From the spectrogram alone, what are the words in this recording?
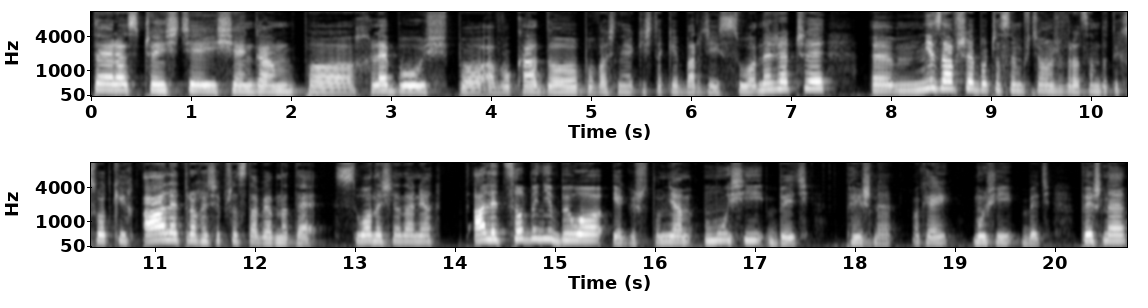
Teraz częściej sięgam po chlebuś, po awokado, po właśnie jakieś takie bardziej słone rzeczy. Nie zawsze, bo czasem wciąż wracam do tych słodkich, ale trochę się przestawiam na te słone śniadania. Ale co by nie było, jak już wspomniałam, musi być pyszne, ok? Musi być pyszne.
